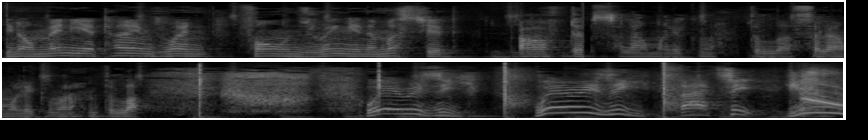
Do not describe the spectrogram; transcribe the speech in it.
You know, many a times when phones ring in a masjid, after Assalamu alaikum rahmatullah, Assalamu alaikum rahmatullah. Where is he? Where is he? That's it. You!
